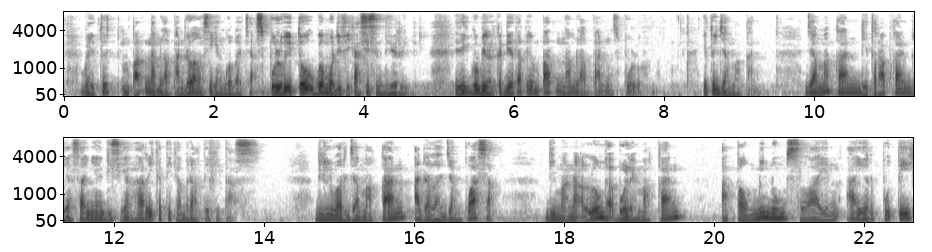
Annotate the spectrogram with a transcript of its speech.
gue itu 4, 6, 8 doang sih yang gue baca. 10 itu gue modifikasi sendiri. Jadi gue bilang ke dia tapi 4, 6, 8, 10. Itu jam makan. Jam makan diterapkan biasanya di siang hari ketika beraktivitas di luar jam makan adalah jam puasa, di mana lo nggak boleh makan atau minum selain air putih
